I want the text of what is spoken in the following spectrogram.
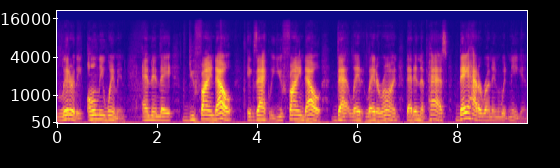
Literally only women. And then they you find out exactly you find out that later later on that in the past they had a run in with Negan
